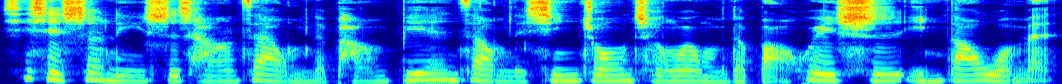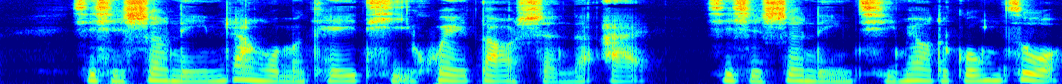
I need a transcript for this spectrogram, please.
谢谢圣灵时常在我们的旁边，在我们的心中成为我们的保惠师，引导我们。谢谢圣灵，让我们可以体会到神的爱。谢谢圣灵奇妙的工作，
